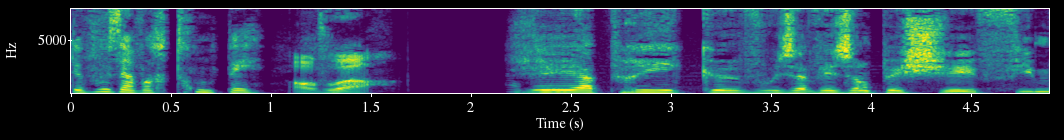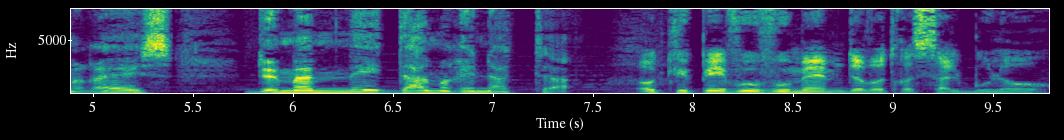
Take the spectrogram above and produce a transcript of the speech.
de vous avoir trompé. Au revoir. J'ai appris que vous avez empêché Fimres de m'amener Dame Renata. Occupez-vous vous-même de votre sale boulot.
